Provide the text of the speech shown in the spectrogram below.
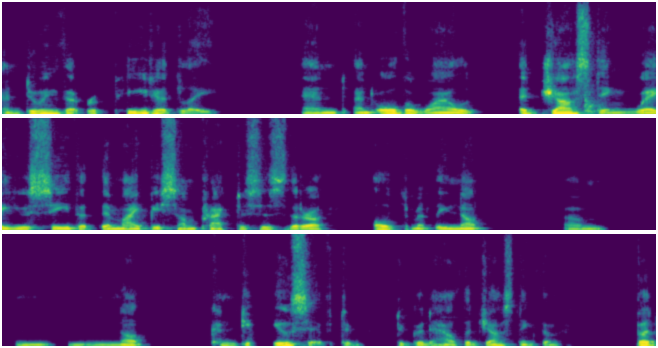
and doing that repeatedly and and all the while adjusting where you see that there might be some practices that are ultimately not um, n- not conducive to, to good health adjusting them but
